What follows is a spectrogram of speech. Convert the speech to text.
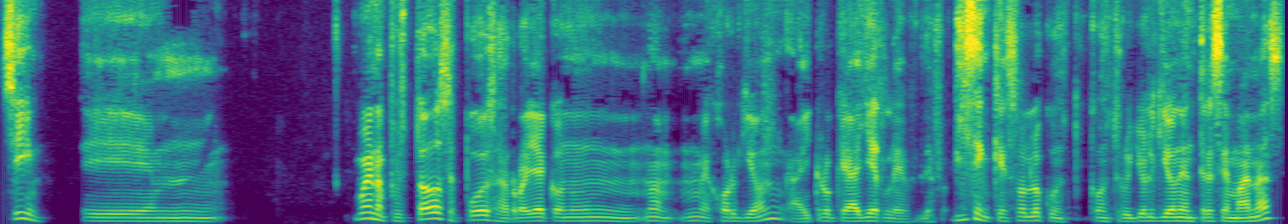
Sí, eh, bueno, pues todo se puede desarrollar con un, mejor guion. Ahí creo que ayer le, dicen que solo construyó el guion en tres semanas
